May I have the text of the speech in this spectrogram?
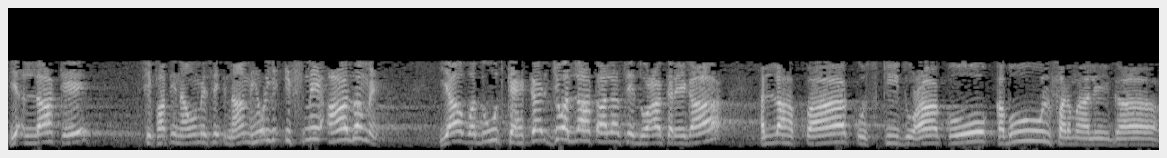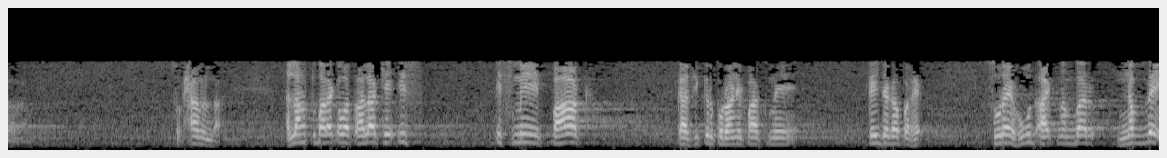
یہ اللہ کے صفاتی ناموں میں سے ایک نام ہے اور یہ اس میں اعظم ہے۔ یا ودود کہہ کر جو اللہ تعالی سے دعا کرے گا، اللہ پاک اس کی دعا کو قبول فرما لے گا۔ سبحان اللہ اللہ تبارک و تعالیٰ کے اس اس میں پاک کا ذکر قرآن پاک میں کئی جگہ پر ہے۔ سورہ ہود آیت نمبر نوے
